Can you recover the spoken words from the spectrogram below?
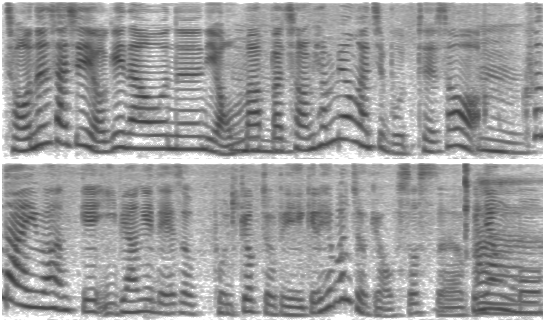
예. 저는 사실 여기 나오는 이 엄마 음. 아빠처럼 현명하지 못해서 음. 큰 아이와 함께 입양에 대해서 본격적으로 얘기를 해본 적이 없었어요. 그냥 아. 뭐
